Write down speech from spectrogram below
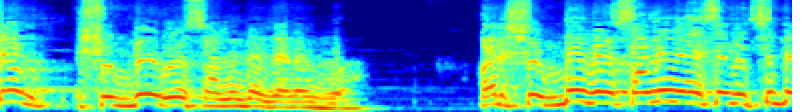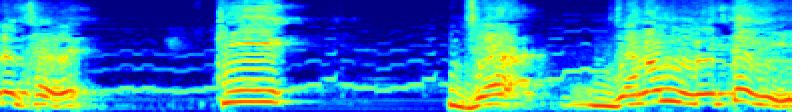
तब सुखदेव गोस्वामी का जन्म हुआ। और सुखदेव गोस्वामी ऐसे विचित्र थे कि जन्म लेते ही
